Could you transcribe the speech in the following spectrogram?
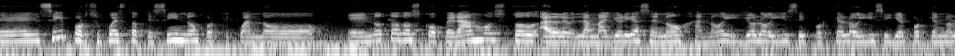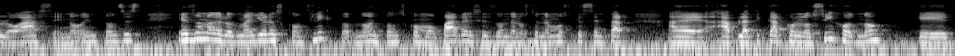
Eh, sí, por supuesto que sí, ¿no? Porque cuando eh, no todos cooperamos, todo, la mayoría se enoja, ¿no? Y yo lo hice, ¿y por qué lo hice? Y él, ¿por qué no lo hace, ¿no? Entonces, es uno de los mayores conflictos, ¿no? Entonces, como padres es donde nos tenemos que sentar a, a platicar con los hijos, ¿no? que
